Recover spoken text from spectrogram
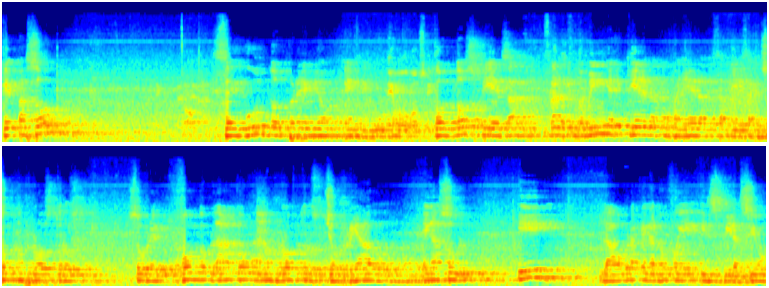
¿qué pasó? Segundo premio en dibujo, Dibujo, sí. con dos piezas. Franklin Domínguez tiene la compañera de esa pieza, que son unos rostros sobre el fondo blanco, unos rostros chorreados en azul. Y la obra que ganó fue Inspiración,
